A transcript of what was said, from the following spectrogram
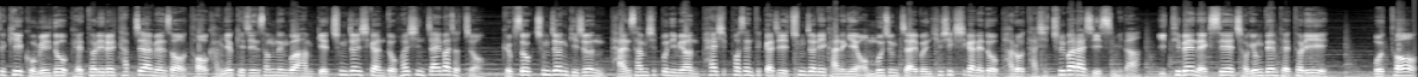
특히 고밀도 배터리를 탑재하면서 더 강력해진 성능과 함께 충전 시간도 훨씬 짧아졌죠. 급속 충전 기준 단 30분이면 80%까지 충전이 가능해 업무 중 짧은 휴식 시간에도 바로 다시 출발할 수 있습니다. 이티벤 X에 적용된 배터리, 모터,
